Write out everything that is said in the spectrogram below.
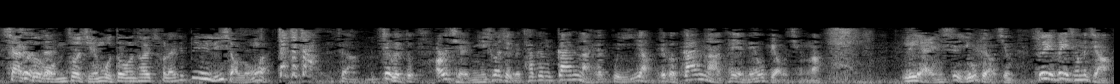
下次我们做节目，窦文涛一出来就变成李小龙了。喳喳喳，这样，这个都，而且你说这个，它跟肝呢还不一样，这个肝呢它也没有表情啊，脸是有表情，所以为什么讲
